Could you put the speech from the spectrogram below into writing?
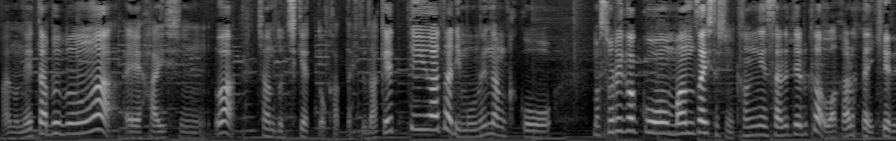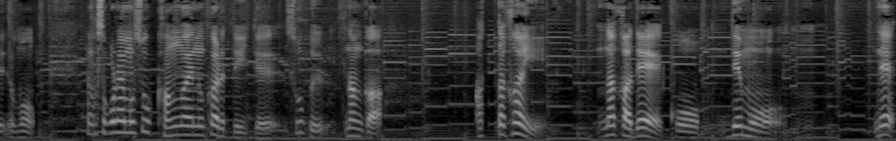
あのネタ部分は、えー、配信はちゃんとチケットを買った人だけっていうあたりもねなんかこう、まあ、それがこう漫才師たちに還元されてるかはわからないけれどもなんかそこら辺もすごく考え抜かれていてすごくなんかあったかい中でこうでもね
